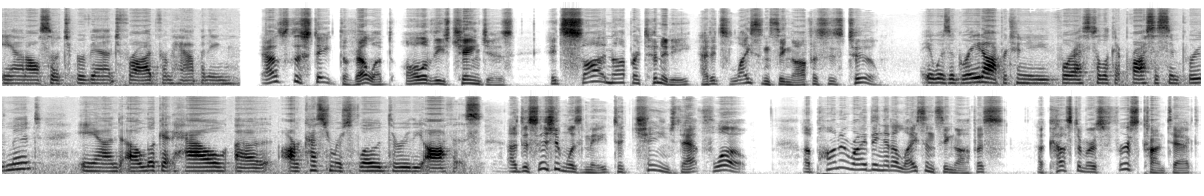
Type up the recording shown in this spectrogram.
and also to prevent fraud from happening. As the state developed all of these changes, it saw an opportunity at its licensing offices too. It was a great opportunity for us to look at process improvement and uh, look at how uh, our customers flowed through the office. A decision was made to change that flow. Upon arriving at a licensing office, a customer's first contact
